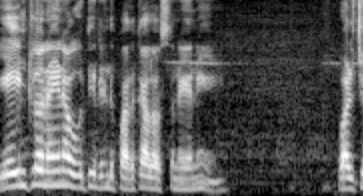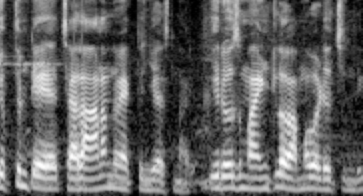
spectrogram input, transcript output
ఏ ఇంట్లోనైనా ఒకటి రెండు పథకాలు వస్తున్నాయని వాళ్ళు చెప్తుంటే చాలా ఆనందం వ్యక్తం చేస్తున్నారు. ఈరోజు మా ఇంట్లో అమ్మఒడి వచ్చింది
